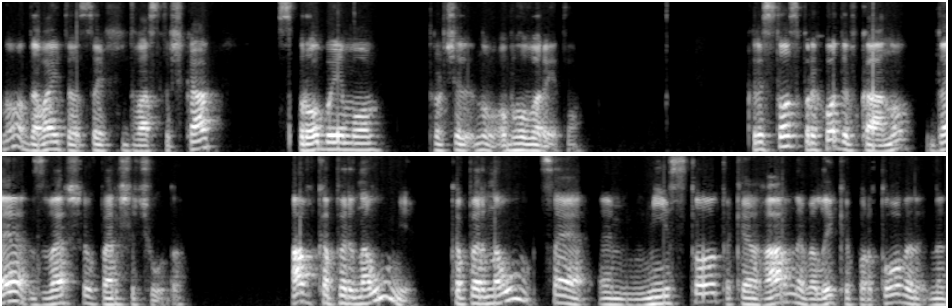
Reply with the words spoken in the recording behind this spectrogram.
Ну, давайте оцих два стежка спробуємо ну, обговорити. Христос приходив в Кану, де звершив перше чудо. А в Капернаумі, Капернаум це е, місто, таке гарне, велике, портове на,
